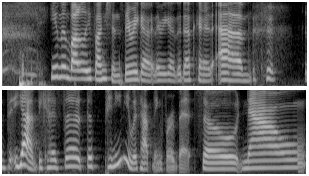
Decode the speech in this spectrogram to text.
human bodily functions. There we go. There we go. The death card. Um, th- yeah, because the the panini was happening for a bit, so now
